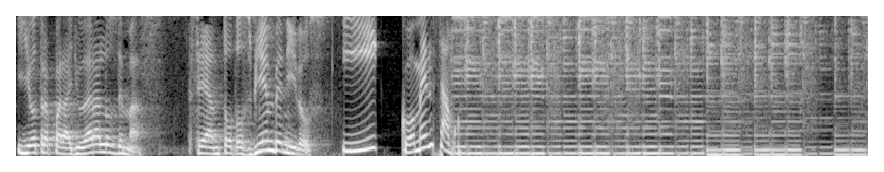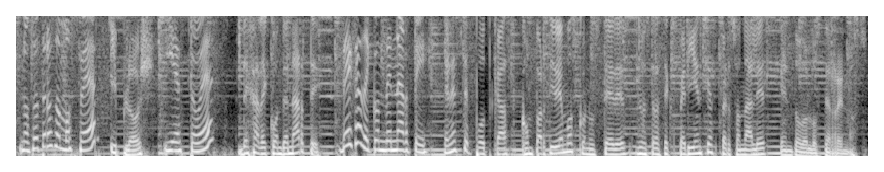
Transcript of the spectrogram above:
y otra para ayudar a los demás. Sean todos bienvenidos. Y comenzamos. Nosotros somos Fer y Plush. y esto es Deja de condenarte. Deja de condenarte. En este podcast compartiremos con ustedes nuestras experiencias personales en todos los terrenos.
